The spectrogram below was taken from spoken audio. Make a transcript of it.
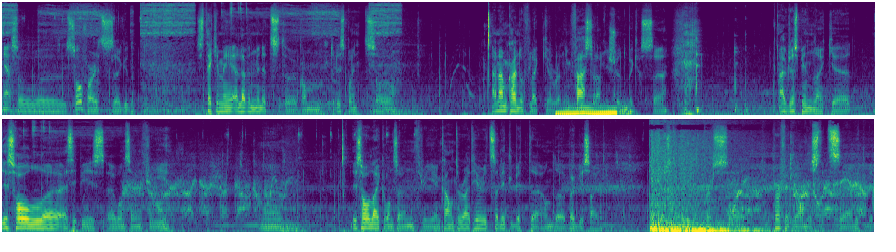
yeah so so far it's good. It's taken me 11 minutes to come to this point so and I'm kind of like running faster than you should because I've just been like uh, this whole uh, SCP is uh, 173 um, this whole like 173 encounter right here it's a little bit uh, on the buggy side just uh, perfectly honest it's uh, a little bit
